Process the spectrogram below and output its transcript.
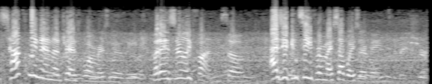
It's tough. Being in a Transformers movie, but it's really fun. So, as you can see from my subway survey.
